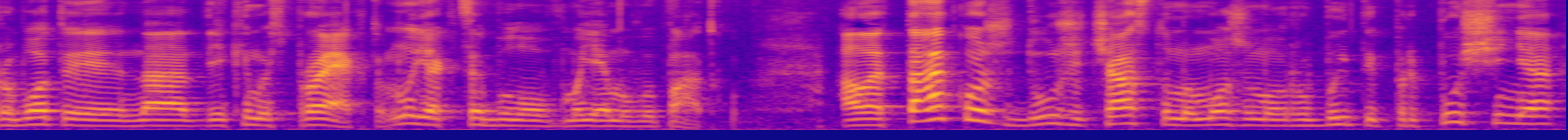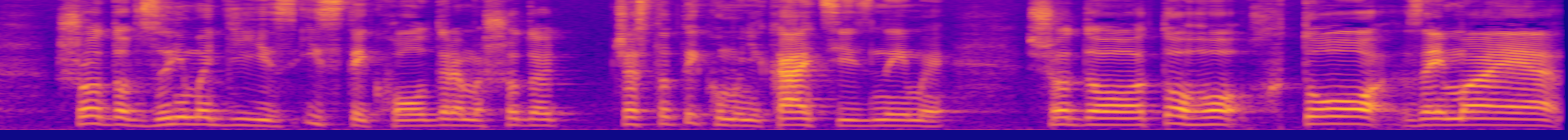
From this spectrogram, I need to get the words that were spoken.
роботи над якимось проектом, ну як це було в моєму випадку. Але також дуже часто ми можемо робити припущення щодо взаємодії з і стейкхолдерами, щодо частоти комунікації з ними, щодо того, хто займає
